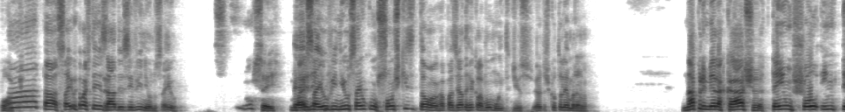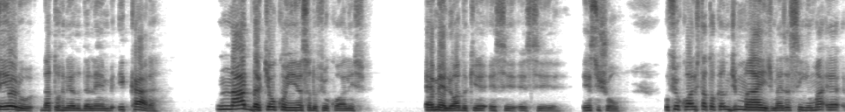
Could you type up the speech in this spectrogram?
pop. Ah, tá. Saiu remasterizado isso em vinil, não saiu? Não sei. É, Mas saiu enfim. vinil, saiu com som esquisitão. A rapaziada reclamou muito disso. Eu acho que eu tô lembrando. Na primeira caixa tem um show inteiro da turnê do The Lamb. E, cara, nada que eu conheça do Phil Collins é melhor do que esse, esse, esse show. O Phil Collins está tocando demais, mas assim, uma, é,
